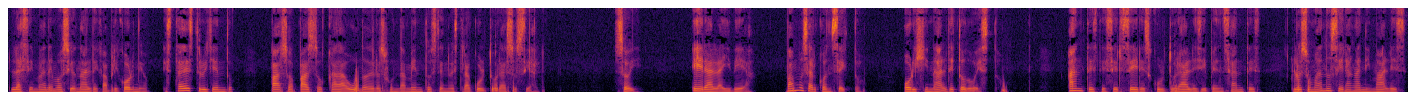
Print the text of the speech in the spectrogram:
La semana emocional de Capricornio está destruyendo paso a paso cada uno de los fundamentos de nuestra cultura social. Soy. Era la idea. Vamos al concepto original de todo esto. Antes de ser seres culturales y pensantes, los humanos eran animales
